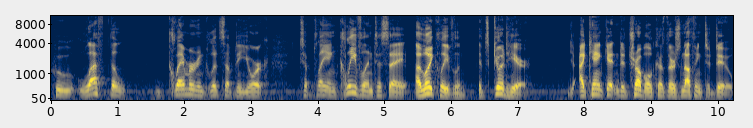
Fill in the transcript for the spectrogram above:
who left the glamour and glitz of New York to play in Cleveland to say, I like Cleveland. It's good here. I can't get into trouble because there's nothing to do.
